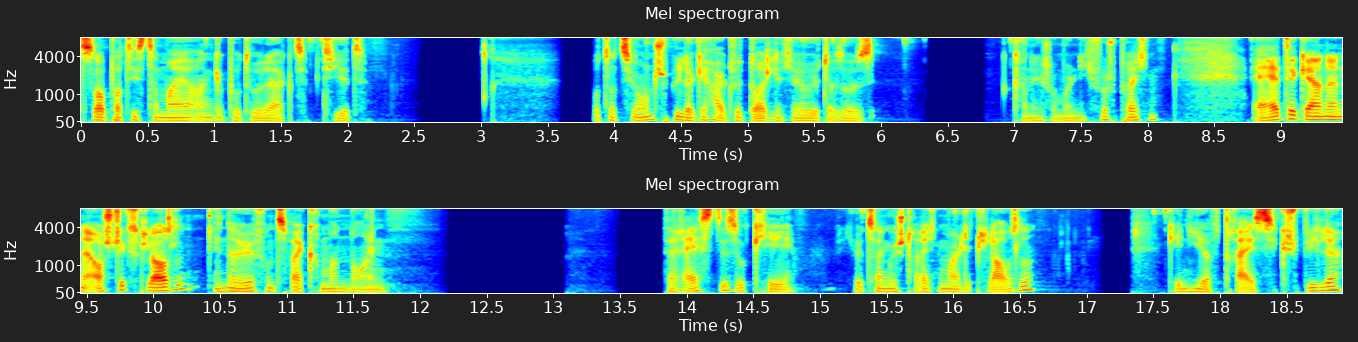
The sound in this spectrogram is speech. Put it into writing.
So, Batista Meyer Angebot wurde akzeptiert. Rotationsspielergehalt wird deutlich erhöht, also das kann ich schon mal nicht versprechen. Er hätte gerne eine Ausstiegsklausel in der Höhe von 2,9. Der Rest ist okay. Ich würde sagen, wir streichen mal die Klausel. Gehen hier auf 30 Spiele.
